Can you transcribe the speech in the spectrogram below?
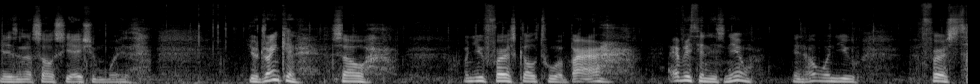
Is an association with your drinking. So when you first go to a bar, everything is new. You know, when you first,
